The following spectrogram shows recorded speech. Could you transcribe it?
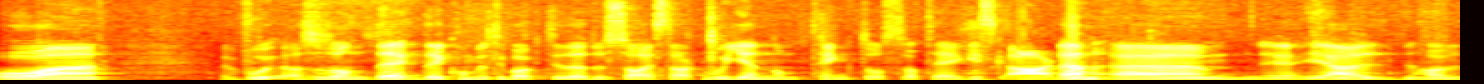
og hvor, altså sånn, det, det kommer tilbake til det du sa i starten. Hvor gjennomtenkt og strategisk er det? Eh, jeg har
